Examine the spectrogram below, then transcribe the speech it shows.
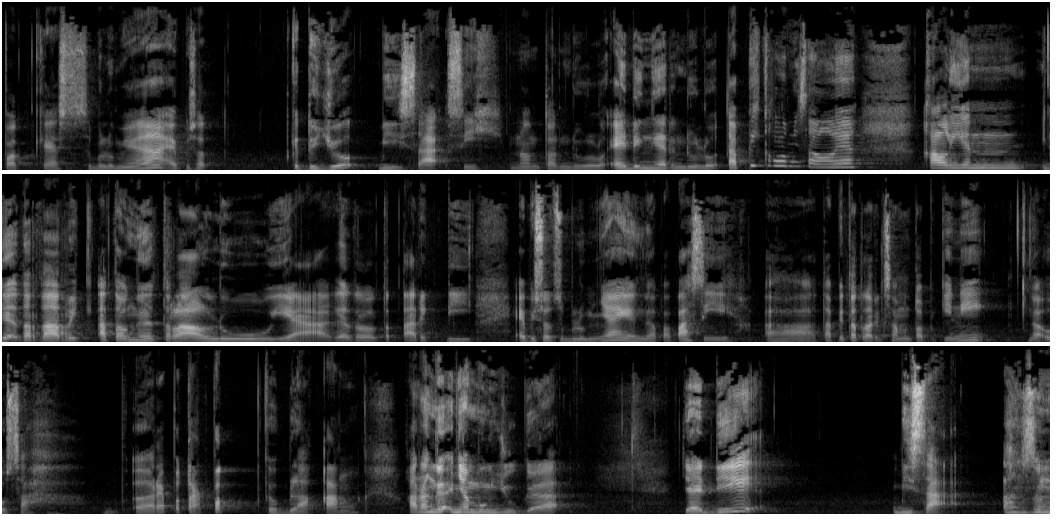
podcast sebelumnya episode ketujuh bisa sih nonton dulu. Eh dengerin dulu. Tapi kalau misalnya kalian nggak tertarik atau nggak terlalu ya nggak terlalu tertarik di episode sebelumnya ya nggak apa-apa sih. Uh, tapi tertarik sama topik ini nggak usah Eh, repot-repot ke belakang karena nggak nyambung juga. Jadi bisa. Langsung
